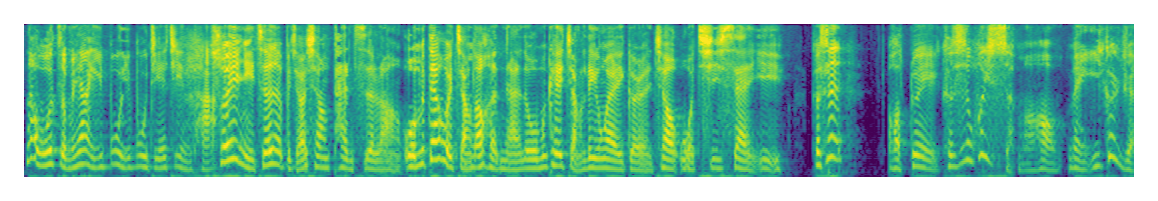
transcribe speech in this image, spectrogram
那我怎么样一步一步接近他？所以你真的比较像炭治郎。我们待会讲到很难的，嗯、我们可以讲另外一个人叫我妻善意。可是哦，对，可是为什么哈？每一个人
